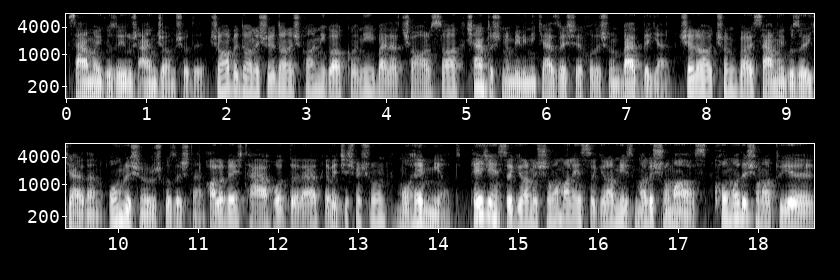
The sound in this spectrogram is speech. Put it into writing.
سرمایه گذاری روش انجام شده. شما به دانشجوی دانشگاه نگاه کنی بعد از چهار سال چند تاشون رو می‌بینی که از رشته خودشون بد بگن؟ چرا؟ چون برای سرمایه گذاری کردن عمرشون رو روش گذاشتن. حالا بهش تعهد دارن و به چشمشون مهم میاد. پیج اینستاگرام شما مال اینستاگرام نیست مال شماست. کمد شما توی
